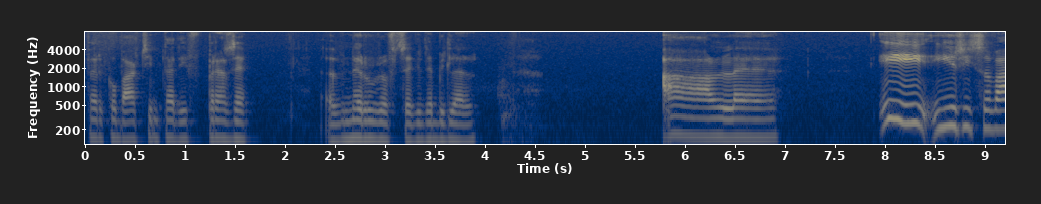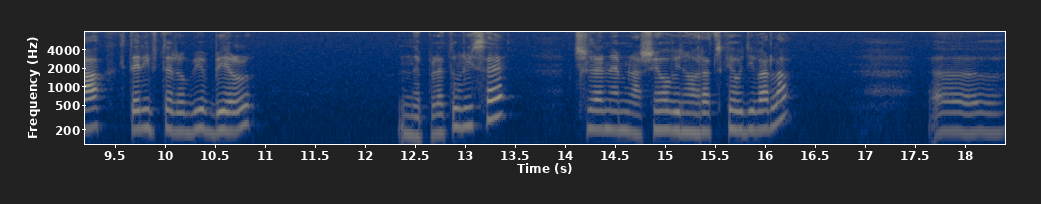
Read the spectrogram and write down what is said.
Ferkobáčím tady v Praze, v Nerudovce, kde bydlel. Ale i Jiří Sovák, který v té době byl, nepletuli se, členem našeho Vinohradského divadla. E,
